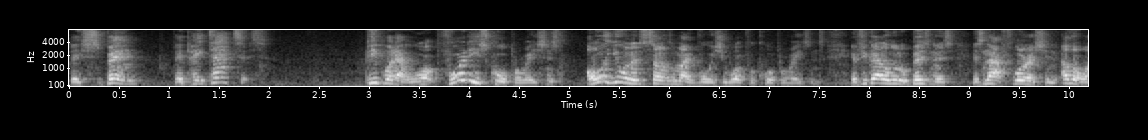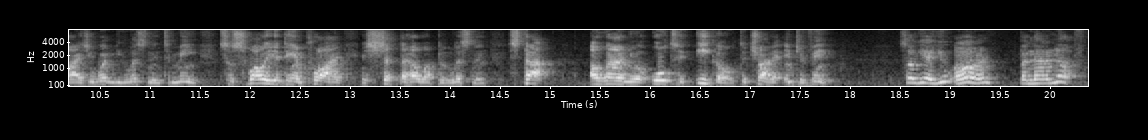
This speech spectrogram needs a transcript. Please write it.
they spend, they pay taxes. People that work for these corporations, only you the sound of my voice, you work for corporations. If you got a little business, it's not flourishing. Otherwise, you wouldn't be listening to me. So swallow your damn pride and shut the hell up and listening. Stop allowing your alter ego to try to intervene. So yeah, you earn, but not enough.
